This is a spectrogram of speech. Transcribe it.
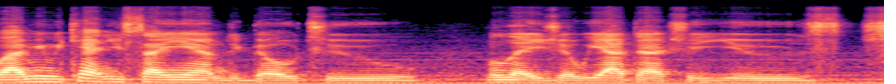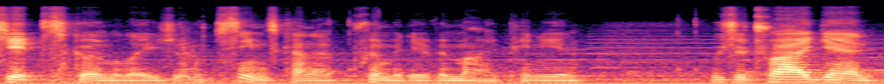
I mean we can't use Siam to go to Malaysia. We have to actually use ships to go to Malaysia, which seems kind of primitive in my opinion. We should try again.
